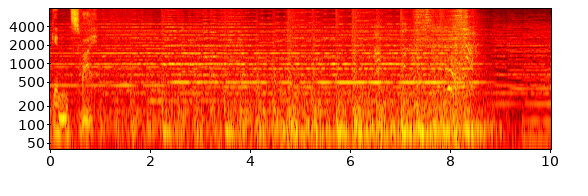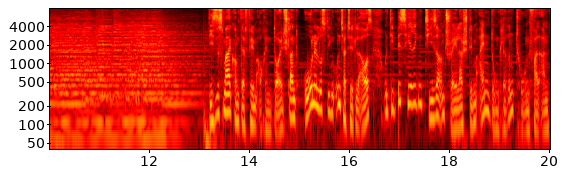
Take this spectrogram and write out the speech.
Eiskönigin 2. Dieses Mal kommt der Film auch in Deutschland ohne lustigen Untertitel aus und die bisherigen Teaser und Trailer stimmen einen dunkleren Tonfall an,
